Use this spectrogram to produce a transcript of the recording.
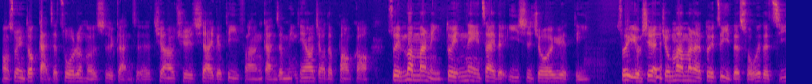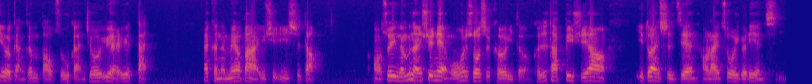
哦，所以你都赶着做任何事，赶着就要去下一个地方，赶着明天要交的报告，所以慢慢你对内在的意识就会越低。所以有些人就慢慢的对自己的所谓的饥饿感跟饱足感就会越来越淡，他可能没有办法去意识到。哦，所以能不能训练？我会说是可以的，可是他必须要一段时间好来做一个练习。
